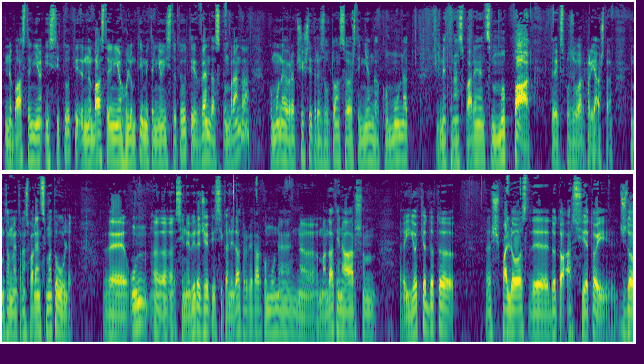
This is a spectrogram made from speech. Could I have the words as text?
Në bazë të një instituti, në bazë të një hulumtimi të një instituti vendas këtu brenda, komuna e Vrapçishtit rezulton se është një nga komunat me transparencë më pak të ekspozuar përjashta, domethënë me transparencë më të ulët. Dhe unë, si Nevire Xhepi, si kandidat për kryetar komune, në mandatin e ardhshëm, jo që do të shpalos dhe do të arsyetoj çdo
